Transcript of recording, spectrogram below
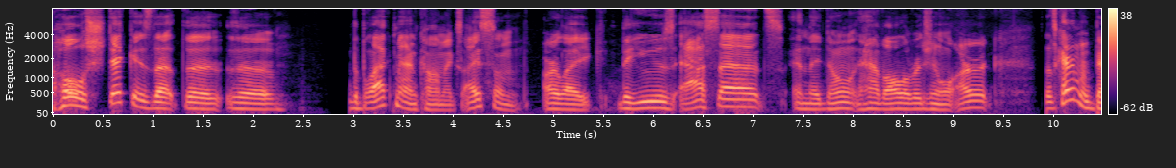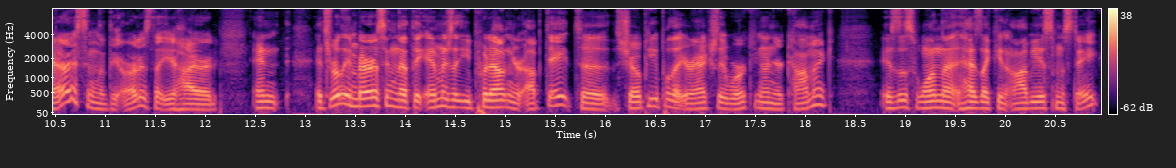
whole shtick is that the the the Black Man comics, Isom, are like they use assets and they don't have all original art. It's kind of embarrassing that the artist that you hired, and it's really embarrassing that the image that you put out in your update to show people that you're actually working on your comic is this one that has like an obvious mistake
